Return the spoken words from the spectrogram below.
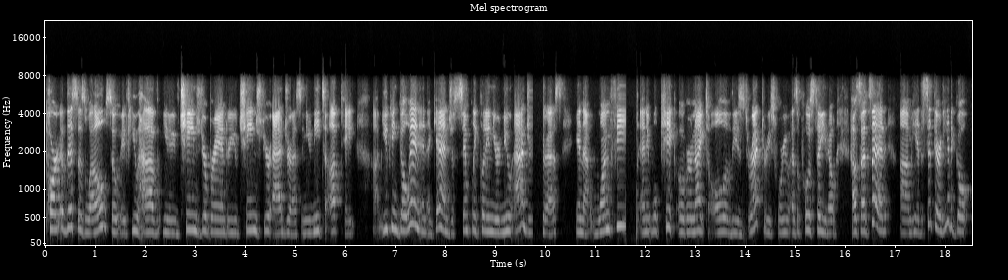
part of this as well. So if you have, you know, you've changed your brand or you've changed your address and you need to update, um, you can go in and again, just simply put in your new address in that one field and it will kick overnight to all of these directories for you as opposed to, you know, how Seth said, um, he had to sit there and he had to go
